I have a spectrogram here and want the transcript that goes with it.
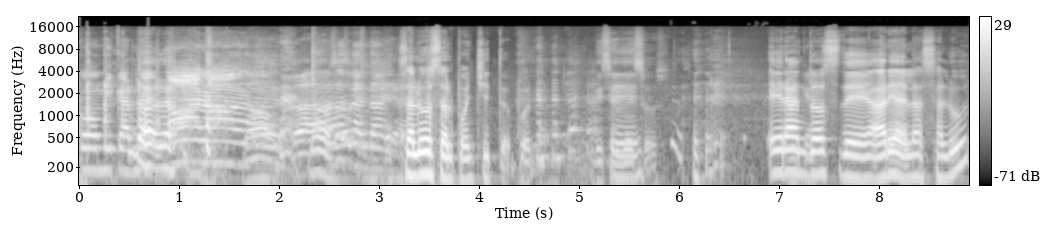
como mi carnal. No, no, no. Saludos al Ponchito. por- Dice eh, besos. Eran dos de área de la salud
